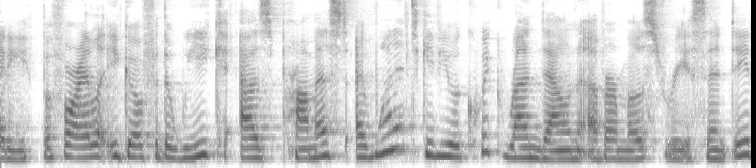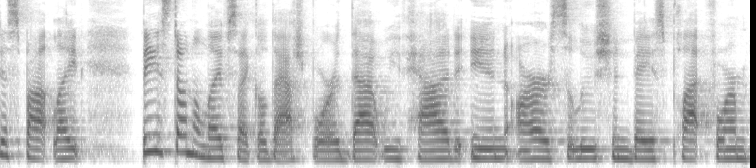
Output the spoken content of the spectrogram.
Alrighty, before I let you go for the week, as promised, I wanted to give you a quick rundown of our most recent data spotlight based on a lifecycle dashboard that we've had in our solution based platform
